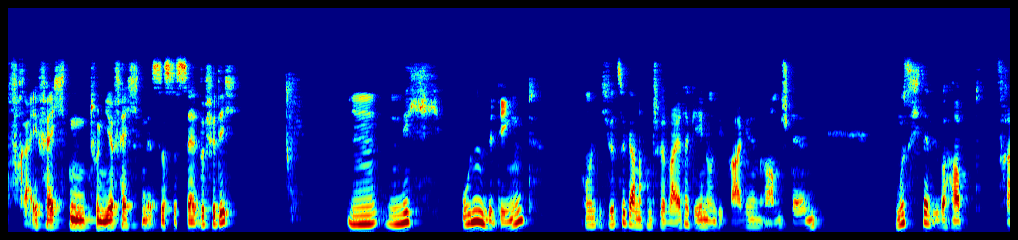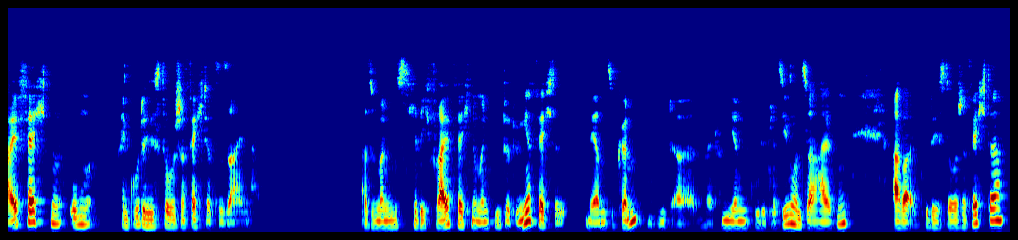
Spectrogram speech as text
Freifechten, Turnierfechten, ist das dasselbe für dich? Hm, nicht unbedingt. Und ich würde sogar noch einen Schritt weiter gehen und die Frage in den Raum stellen, muss ich denn überhaupt freifechten, um ein guter historischer Fechter zu sein. Also man muss sicherlich freifechten, um ein guter Turnierfechter werden zu können und äh, bei Turnieren gute Platzierungen zu erhalten. Aber guter historischer Fechter,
